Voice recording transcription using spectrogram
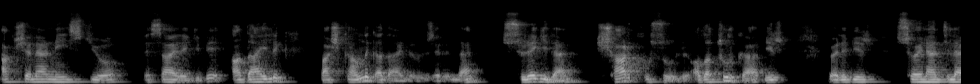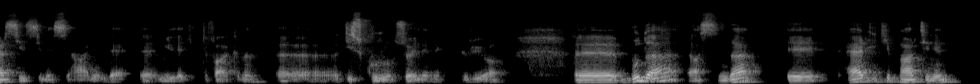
Akşener ne istiyor vesaire gibi adaylık, başkanlık adaylığı üzerinden süre giden şark usulü, Alaturka bir böyle bir söylentiler silsilesi halinde e, Millet İttifakı'nın e, diskuru, söylemi yürüyor. E, bu da aslında e, her iki partinin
